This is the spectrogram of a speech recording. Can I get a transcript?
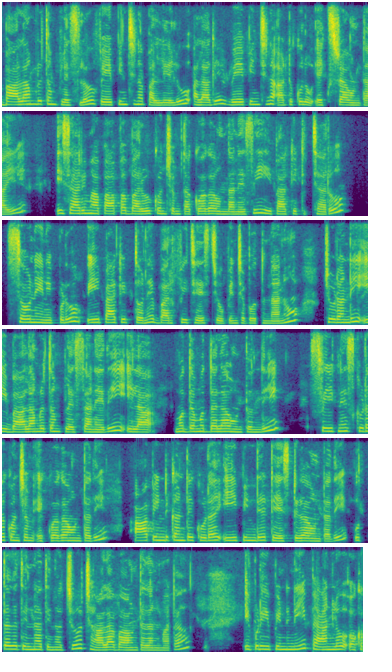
బాలామృతం ప్లస్లో వేపించిన పల్లీలు అలాగే వేపించిన అటుకులు ఎక్స్ట్రా ఉంటాయి. ఈసారి మా పాప బరువు కొంచెం తక్కువగా ఉందనేసి ఈ ప్యాకెట్ ఇచ్చారు. సో నేను ఇప్పుడు ఈ ప్యాకెట్ తోనే బర్ఫీ చేసి చూపించబోతున్నాను. చూడండి ఈ బాలామృతం ప్లస్ అనేది ఇలా ముద్ద ముద్దలా ఉంటుంది. స్వీట్నెస్ కూడా కొంచెం ఎక్కువగా ఉంటుంది. ఆ పిండి కంటే కూడా ఈ పిండే టేస్ట్గా ఉంటుంది. ఉత్తగా తిన్నా తినొచ్చు చాలా బాగుంటుంది అనమాట ఇప్పుడు ఈ పిండిని ప్యాన్లో ఒక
